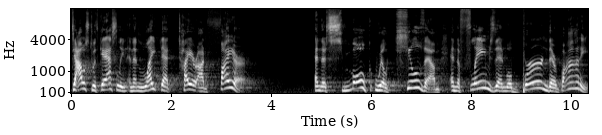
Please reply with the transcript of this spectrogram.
doused with gasoline, and then light that tire on fire. And the smoke will kill them, and the flames then will burn their body.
